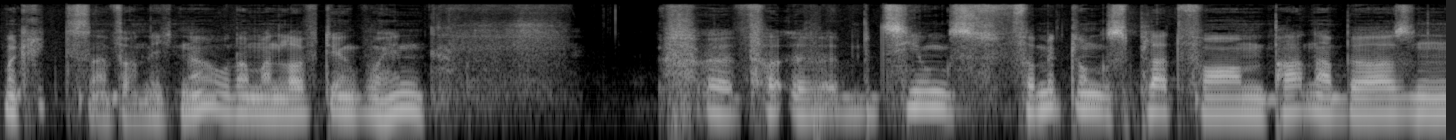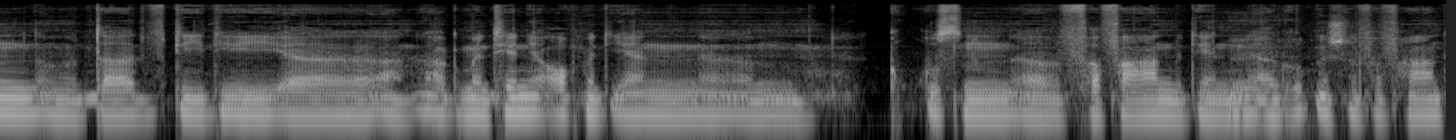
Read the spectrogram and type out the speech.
man kriegt es einfach nicht. Ne? Oder man läuft irgendwo hin. Äh, äh, Beziehungsvermittlungsplattformen, Partnerbörsen, äh, da die, die äh, argumentieren ja auch mit ihren ähm, großen äh, Verfahren, mit ihren Mhm. algorithmischen Verfahren.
